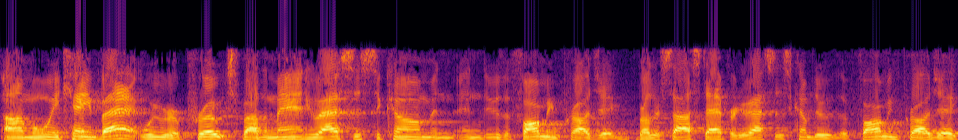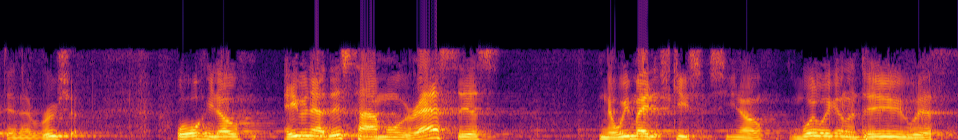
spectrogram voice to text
Um, when we came back, we were approached by the man who asked us to come and, and do the farming project, Brother Cy Stafford, who asked us to come do the farming project in Arusha. Well, you know, even at this time when we were asked this, you know, we made excuses. You know, what are we going to do with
